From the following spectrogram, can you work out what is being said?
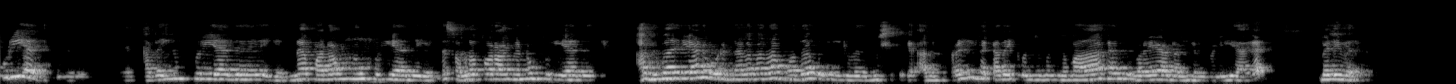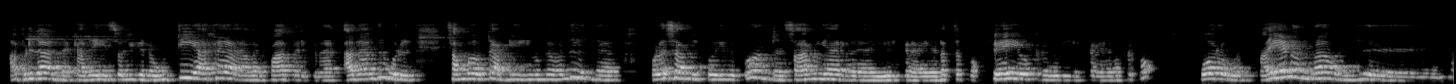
புரியாது. கதையும் புரியாது. என்ன படம்னும் புரியாது. என்ன சொல்ல போறாங்கன்னு புரியாது. அது மாதிரியான ஒரு நிலைமை தான் முதல் ஒரு இருபது நிமிஷத்துக்கு. அதுக்கு பிறகு இந்த கதை கொஞ்சம் கொஞ்சமாக அந்த உரையாடல்கள் வழியாக வெளிவருது அப்படிதான் அந்த கதையை சொல்லிக்கிற உத்தியாக அவர் பார்த்திருக்கிறார். அதாவது ஒரு சம்பவத்தை அப்படி இவங்க வந்து இந்த குலசாமி கோயிலுக்கும் அந்த சாமியார் இருக்கிற இடத்துக்கும் பேயோட்டுறவர் இருக்கிற இடத்துக்கும் போற ஒரு பயணம் தான் வந்து இந்த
